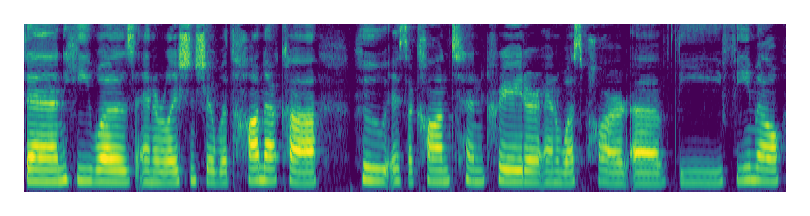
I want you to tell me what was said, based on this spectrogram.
Then he was in a relationship with Hanaka, who is a content creator and was part of the female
